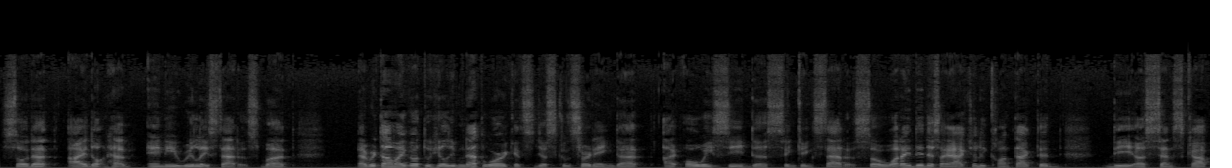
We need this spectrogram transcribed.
so that I don't have any relay status. But every time I go to Helium Network, it's just concerning that I always see the syncing status. So what I did is I actually contacted the uh, SenseCap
